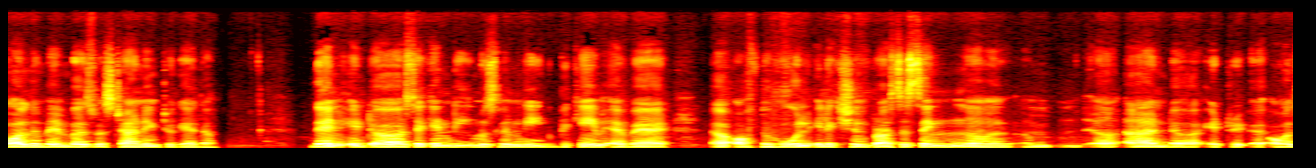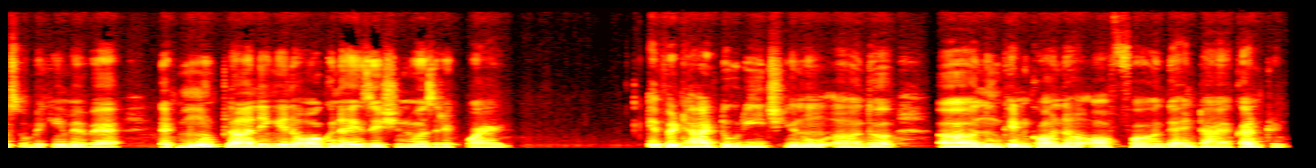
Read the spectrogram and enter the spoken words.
all the members were standing together. Then it uh, secondly, Muslim League became aware of the whole election processing, uh, um, uh, and uh, it uh, also became aware that more planning and organization was required if it had to reach, you know, uh, the uh, nook and corner of uh, the entire country.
